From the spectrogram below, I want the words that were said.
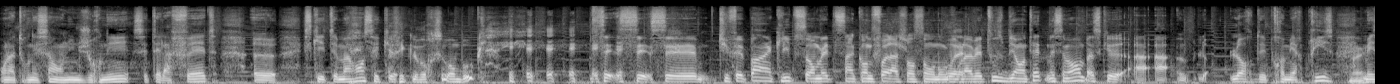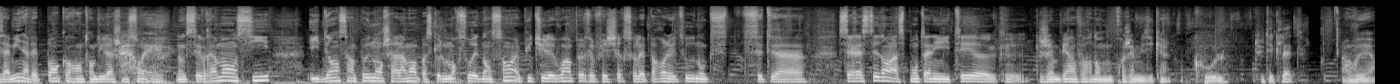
On a tourné ça en une journée. C'était la fête. Euh, ce qui était marrant, c'est que Avec le morceau en boucle c'est, tu fais pas un clip sans mettre 50 fois la chanson. Donc Ouais. on l'avait tous bien en tête, mais c'est marrant parce que à- à- lors des premières prises, Ouais. mes amis n'avaient pas encore entendu la chanson. Ah ouais. Donc c'est vraiment aussi, ils dansent un peu nonchalamment parce que le morceau est dansant, et puis tu les vois un peu réfléchir sur les paroles et tout. Donc c'était, euh, c'est resté dans la spontanéité euh, que, que j'aime bien avoir dans mon projet musical. Cool. Tu t'éclates Ah oui, hein,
